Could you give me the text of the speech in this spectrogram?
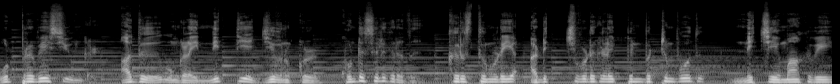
உட்பிரவேசியுங்கள். அது உங்களை நித்திய ஜீவனுக்குள் கொண்டு செல்கிறது. கிறிஸ்துவனுடைய அடிச்சுவடுகளை பின்பற்றும் போது நிச்சயமாகவே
